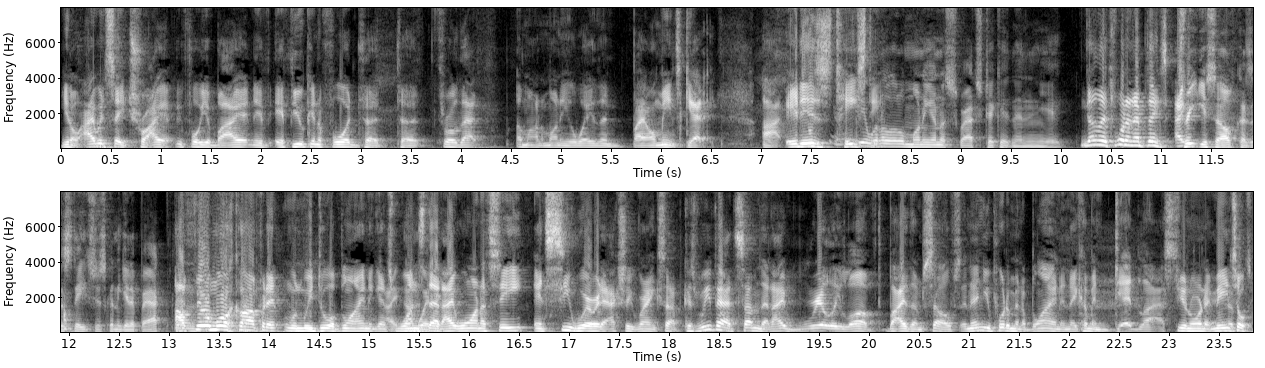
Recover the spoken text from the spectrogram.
You know, I would say try it before you buy it, and if, if you can afford to to throw that amount of money away, then by all means get it. Uh, it is You tasty. win a little money on a scratch ticket, and then you No, that's one of them things. I, treat yourself because the state's just going to get it back. I'll feel more confident when we do a blind against I- ones that you. I want to see and see where it actually ranks up. Because we've had some that I really loved by themselves, and then you put them in a blind and they come in dead last. You know what I mean? So a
